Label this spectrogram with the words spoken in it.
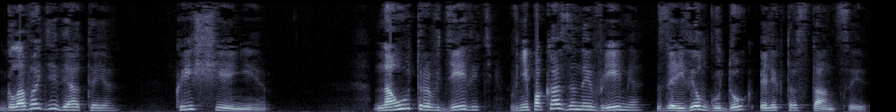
Глава девятая. Крещение. На утро в девять, в непоказанное время, заревел гудок электростанции.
